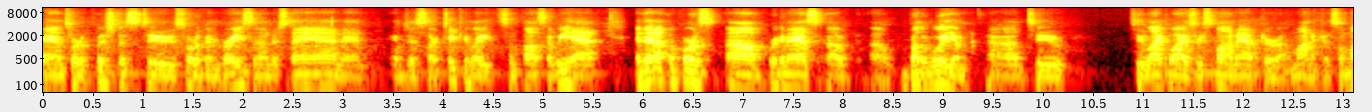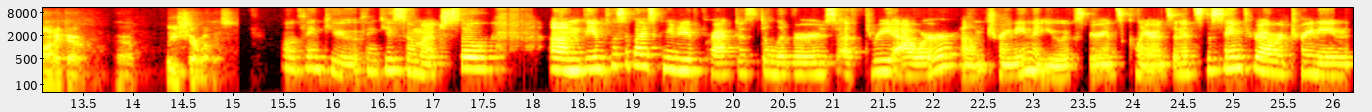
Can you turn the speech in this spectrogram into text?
and sort of pushed us to sort of embrace and understand and, and just articulate some thoughts that we had. And then, of course, uh, we're going to ask uh, uh, Brother William uh, to, to likewise respond after uh, Monica. So, Monica, uh, please share with us. Oh, thank you. Thank you so much. So, um, the Implicit Bias Community of Practice delivers a three hour um, training that you experience Clarence, and it's the same three hour training.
